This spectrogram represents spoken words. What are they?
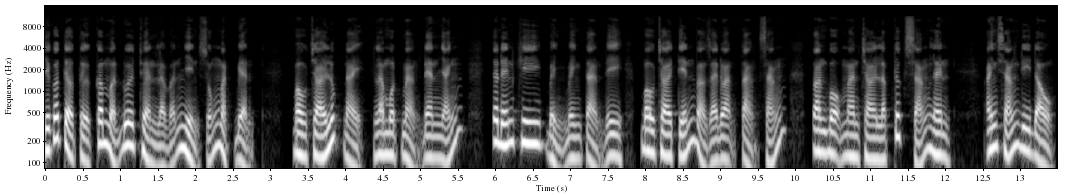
Chỉ có tiểu tử câm ở đuôi thuyền là vẫn nhìn xuống mặt biển. Bầu trời lúc này là một mảng đen nhánh, cho đến khi bình minh tản đi, bầu trời tiến vào giai đoạn tảng sáng, toàn bộ màn trời lập tức sáng lên. Ánh sáng đi đầu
